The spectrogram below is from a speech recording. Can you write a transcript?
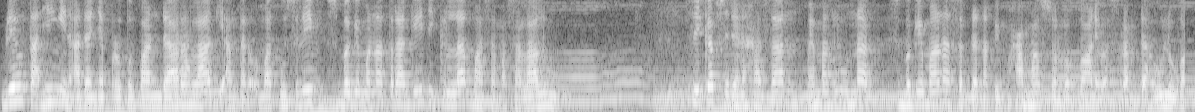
Beliau tak ingin adanya pertumpahan darah lagi antara umat muslim sebagaimana tragedi kelam masa-masa lalu. Sikap Sayyidina Hasan memang lunak sebagaimana sabda Nabi Muhammad SAW dahulu.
